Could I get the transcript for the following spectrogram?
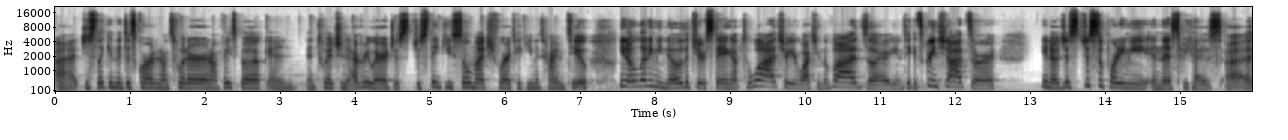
uh, just like in the Discord and on Twitter and on Facebook and and Twitch and everywhere. Just just thank you so much for taking the time to, you know, letting me know that you're staying up to watch or you're watching the vods or you know taking screenshots or you know just just supporting me in this because uh,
